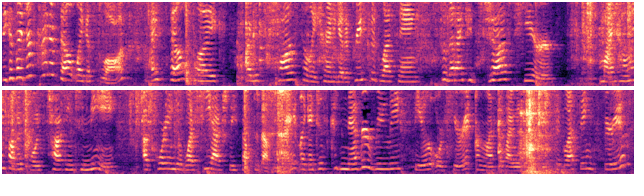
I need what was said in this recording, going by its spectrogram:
Because I just kind of felt like a slog. I felt like I was constantly trying to get a priesthood blessing so that I could just hear my Heavenly Father's voice talking to me according to what he actually felt about me, right? Like I just could never really feel or hear it unless if I was in a priesthood blessing experience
